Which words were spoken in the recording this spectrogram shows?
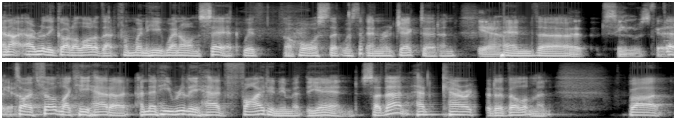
and I, I really got a lot of that from when he went on set with the horse that was then rejected, and Yeah. and the that scene was good. that- yeah. so I felt like he had a, and then he really had fight in him at the end. So that had character development. But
